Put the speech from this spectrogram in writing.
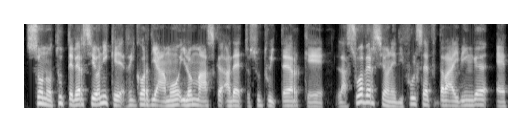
Sono tutte versioni che ricordiamo, Elon Musk ha detto su Twitter che la sua versione di full self driving è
